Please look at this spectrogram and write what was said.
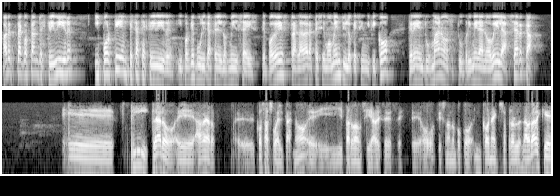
Ahora te está costando escribir. ¿Y por qué empezaste a escribir? ¿Y por qué publicaste en el 2006? ¿Te podés trasladar hasta ese momento y lo que significó tener en tus manos tu primera novela cerca? Eh, sí, claro. Eh, a ver, eh, cosas sueltas, ¿no? Eh, y perdón si a veces, este, o estoy sonando un poco inconexo, pero la verdad es que,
